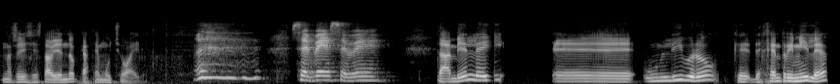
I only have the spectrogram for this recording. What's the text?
No sé si se está oyendo que hace mucho aire. se ve, se ve. También leí eh, un libro que, de Henry Miller.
